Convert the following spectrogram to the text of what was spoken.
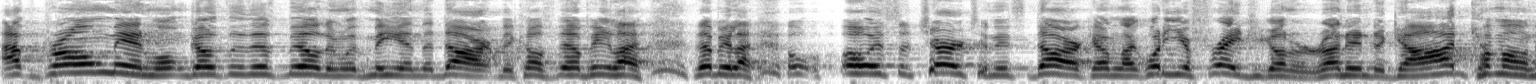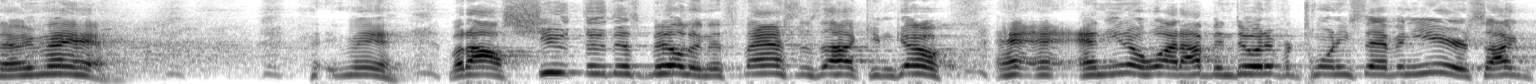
I've, grown men won't go through this building with me in the dark because they'll be like, they'll be like, oh, oh it's a church and it's dark. I'm like, what are you afraid you're going to run into God? Come on, now, amen. Amen. But I'll shoot through this building as fast as I can go. And, and, and, you know what? I've been doing it for 27 years. So I,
